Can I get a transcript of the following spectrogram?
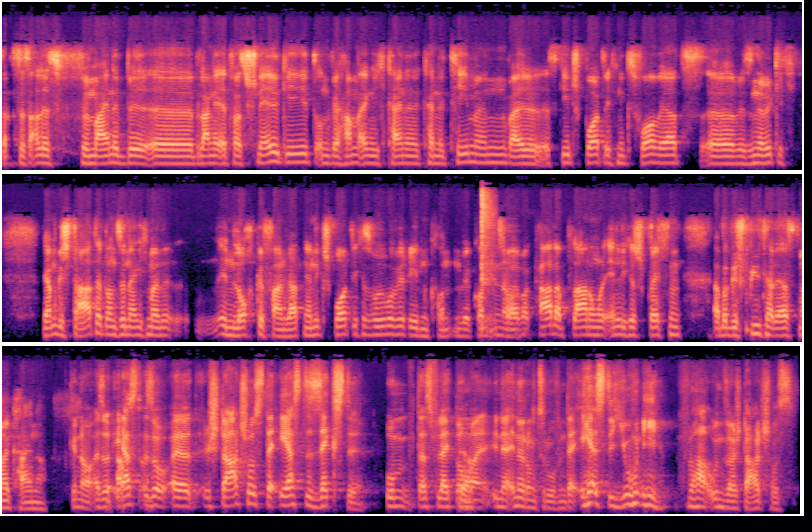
dass das alles für meine Be äh, Belange etwas schnell geht und wir haben eigentlich keine, keine Themen, weil es geht sportlich nichts vorwärts. Äh, wir sind ja wirklich wir haben gestartet und sind eigentlich mal in ein Loch gefallen. Wir hatten ja nichts Sportliches, worüber wir reden konnten. Wir konnten genau. zwar über Kaderplanung und ähnliches sprechen, aber gespielt hat erstmal keiner. Genau, also erst, also äh, Startschuss der erste Sechste, um das vielleicht nochmal ja. in Erinnerung zu rufen. Der erste Juni war unser Startschuss.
